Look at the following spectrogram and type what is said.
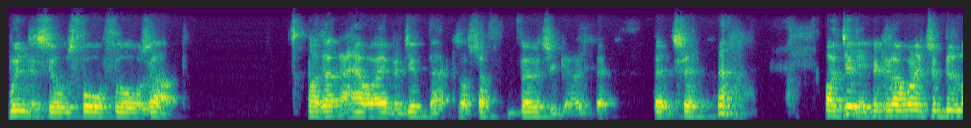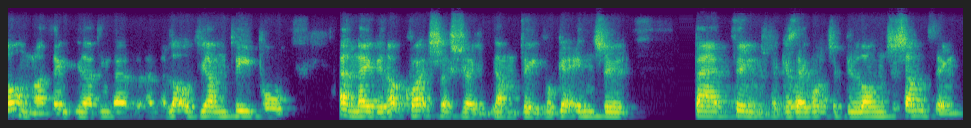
windowsills four floors up. I don't know how I ever did that because I suffered vertigo, but, but uh, I did it because I wanted to belong. I think you know I think that a lot of young people, and maybe not quite such young people, get into bad things because they want to belong to something.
